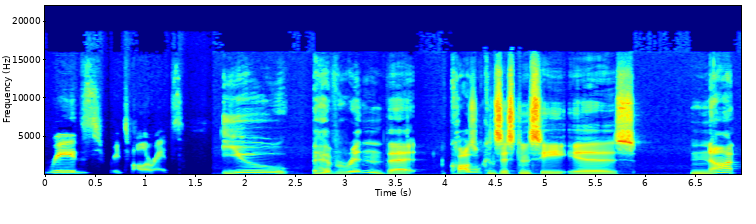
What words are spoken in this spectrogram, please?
reads, reads follow writes. You have written that causal consistency is not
